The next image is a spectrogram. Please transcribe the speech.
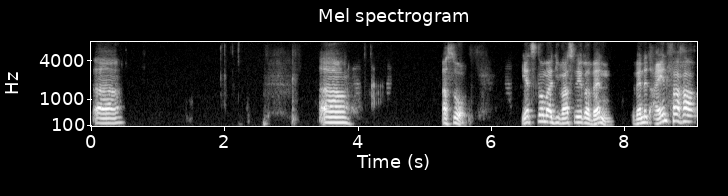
Äh, äh, ach so, jetzt nochmal die Was wäre, wenn. Wenn es einfacher,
